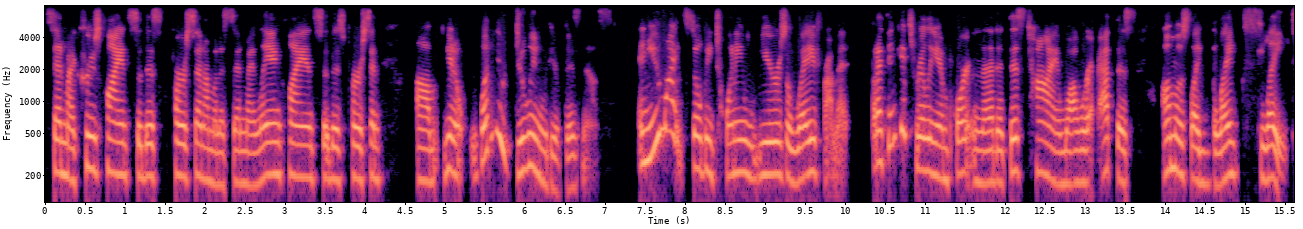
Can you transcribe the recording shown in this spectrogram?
send my cruise clients to this person. I'm going to send my land clients to this person. Um, you know, what are you doing with your business? And you might still be 20 years away from it. But I think it's really important that at this time, while we're at this almost like blank slate,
